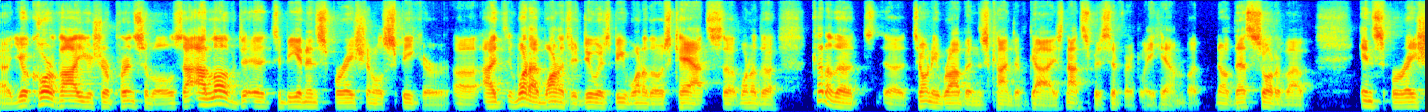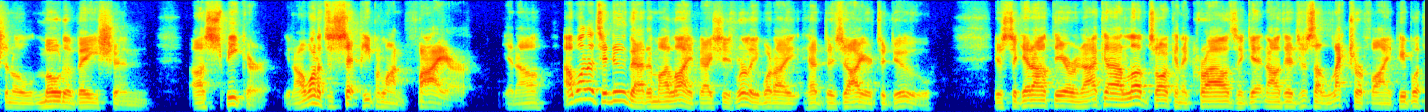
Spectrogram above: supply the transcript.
uh, your core values, your principles. I, I love to, uh, to, be an inspirational speaker. Uh, I, what I wanted to do is be one of those cats, uh, one of the kind of the uh, Tony Robbins kind of guys, not specifically him, but no, that's sort of a inspirational motivation speaker. You know, I wanted to set people on fire. You know, I wanted to do that in my life. Actually, is really what I had desired to do is to get out there and I, I love talking to crowds and getting out there, just electrifying people.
